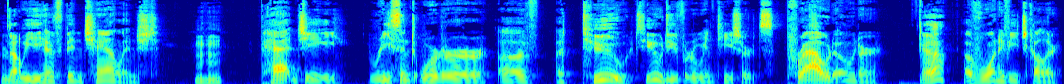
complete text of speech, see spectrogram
No. We have been challenged. Mm-hmm. Pat G, recent orderer of a two, two Due for Win t-shirts, proud owner Yeah. of one of each color,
